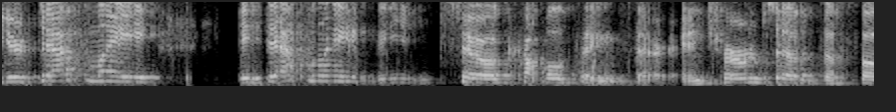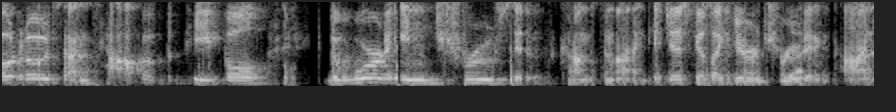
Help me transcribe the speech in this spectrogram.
you're definitely it definitely so a couple of things there in terms of the photos on top of the people the word intrusive comes to mind it just feels like you're intruding on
